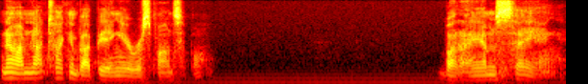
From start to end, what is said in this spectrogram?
No, I'm not talking about being irresponsible. But I am saying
